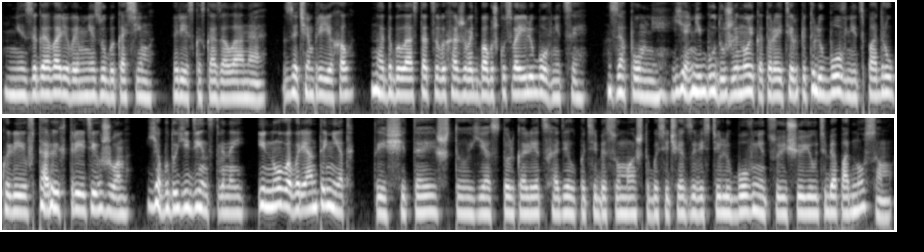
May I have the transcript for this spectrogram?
«Не заговаривай мне зубы, Касим», — резко сказала она. «Зачем приехал? Надо было остаться выхаживать бабушку своей любовницы. Запомни, я не буду женой, которая терпит любовниц, подруг или вторых-третьих жен. Я буду единственной, иного варианта нет». «Ты считаешь, что я столько лет сходил по тебе с ума, чтобы сейчас завести любовницу еще и у тебя под носом?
